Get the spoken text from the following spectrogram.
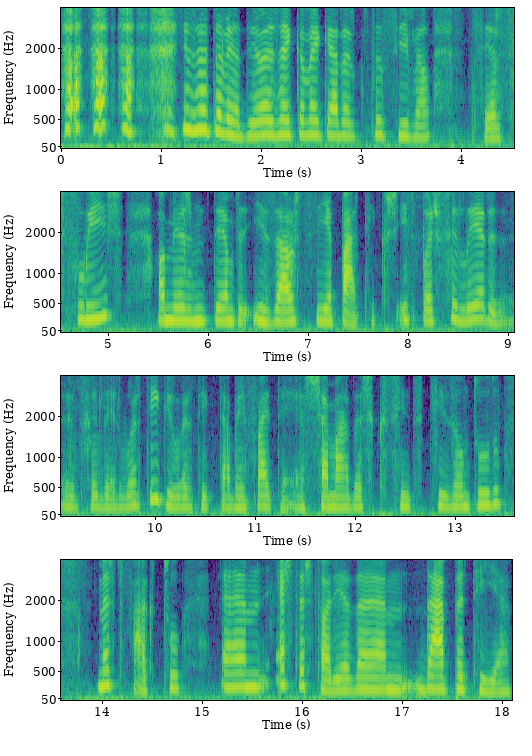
Exatamente, eu achei como é que era possível ser-se feliz, ao mesmo tempo exaustos e apáticos. E depois fui ler, eh, fui ler o artigo, e o artigo está bem feito, é as chamadas que sintetizam tudo, mas de facto um, esta história da, da apatia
